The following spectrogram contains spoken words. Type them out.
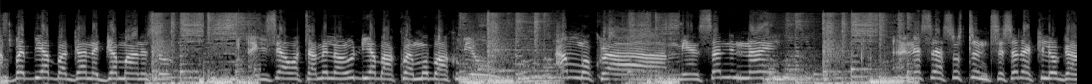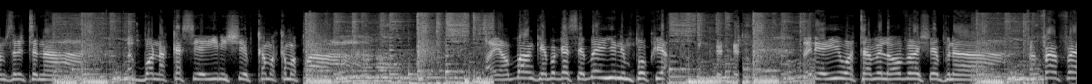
aba bi aba ghana dwamaa no so. Ɛgye sɛ watermelon wodua baako ɛmmɔ baako bio ammɔ koraa mmiɛnsa ne nan ɛnɛ sɛ so ten te sɛ kilograms no te naa ɛbɔ nakɛseɛ yi ne shape kamakama paa ɔyɛ ɔbank yɛbɛka sɛ ɛbɛyi ne mpokua ɛde ɛyi watermelon over shape na. Fɛfɛɛfɛ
